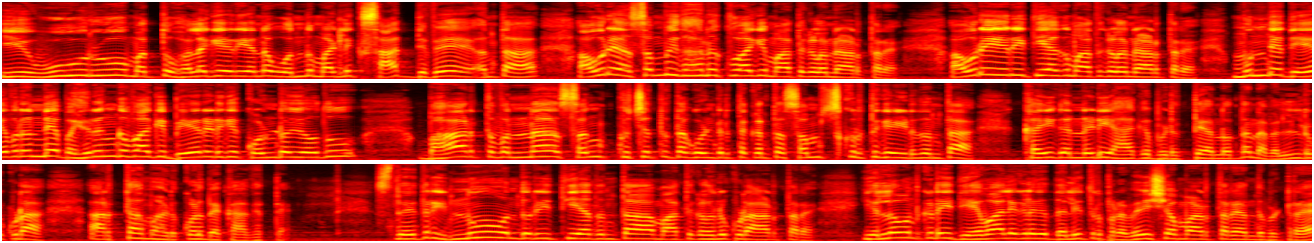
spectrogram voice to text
ಈ ಊರು ಮತ್ತು ಹೊಲಗೇರಿಯನ್ನು ಒಂದು ಮಾಡಲಿಕ್ಕೆ ಸಾಧ್ಯವೇ ಅಂತ ಅವರೇ ಅಸಂವಿಧಾನಕವಾಗಿ ಮಾತುಗಳನ್ನು ಆಡ್ತಾರೆ. ಅವರೇ ಈ ರೀತಿಯಾಗಿ ಮಾತುಗಳನ್ನು ಆಡ್ತಾರೆ. ಮುಂದೆ ದೇವರನ್ನೇ ಬಹಿರಂಗವಾಗಿ ಬೇರೆಡೆಗೆ ಕೊಂಡೊಯ್ಯೋದು ಭಾರತವನ್ನು ಸಂಕುಚಿತಗೊಂಡಿರ್ತಕ್ಕಂಥ ಸಂಸ್ಕೃತಿಗೆ ಹಿಡಿದಂಥ ಕೈಗನ್ನಡಿ ಹಾಗೆ ಬಿಡುತ್ತೆ ಅನ್ನೋದನ್ನ ನಾವೆಲ್ಲರೂ ಕೂಡ ಅರ್ಥ ಮಾಡ್ಕೊಳ್ಬೇಕಾಗತ್ತೆ. ಸ್ನೇಹಿತರೆ, ಇನ್ನೂ ಒಂದು ರೀತಿಯಾದಂಥ ಮಾತುಗಳನ್ನು ಕೂಡ ಆಡ್ತಾರೆ. ಎಲ್ಲೋ ಒಂದು ಕಡೆ ಈ ದೇವಾಲಯಗಳಿಗೆ ದಲಿತರು ಪ್ರವೇಶ ಮಾಡ್ತಾರೆ ಅಂದ್ಬಿಟ್ರೆ,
